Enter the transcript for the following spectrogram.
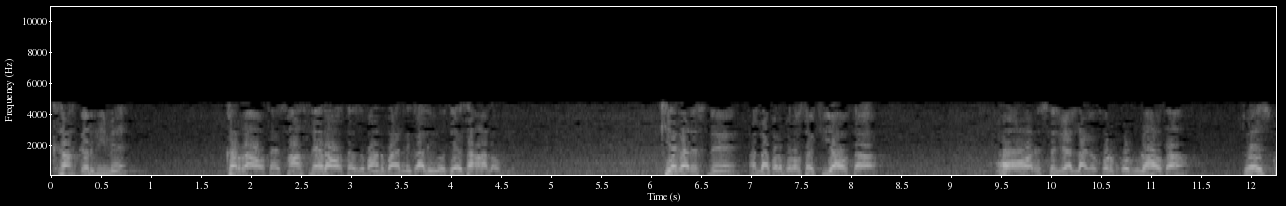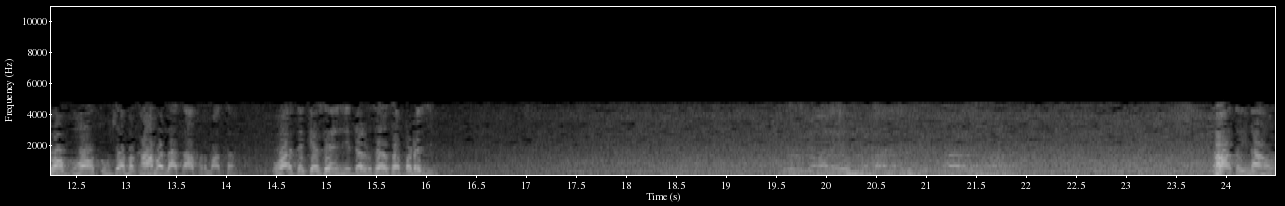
خاص گرمی میں کر رہا ہوتا ہے، سانس لے رہا ہوتا ہے، زبان باہر نکالی ہوتی ہے، ایسا حال ہو گیا۔ کہ اگر اس نے اللہ پر بھروسہ کیا ہوتا اور اس نے جو اللہ کے قرب کو ڈھونڈا ہوتا تو اس کو بہت اونچا مقام اللہ تعالیٰ فرماتا وہ آتے کیسے ہیں جی؟ ڈاکٹر صاحب صاحب پڑھے جی۔ آتا ہی نہ ہو۔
